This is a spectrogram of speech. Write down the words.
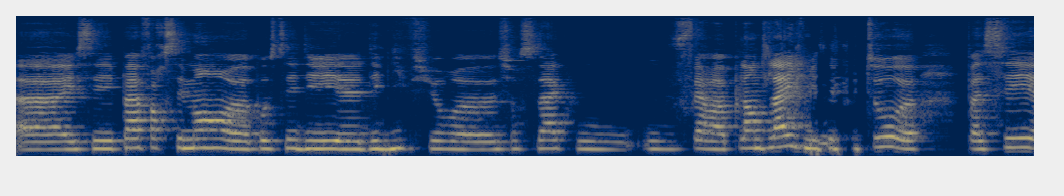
Euh, et c'est pas forcément euh, poster des, euh, des gifs sur euh, sur Slack ou, ou faire plein de lives, mais c'est plutôt passer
